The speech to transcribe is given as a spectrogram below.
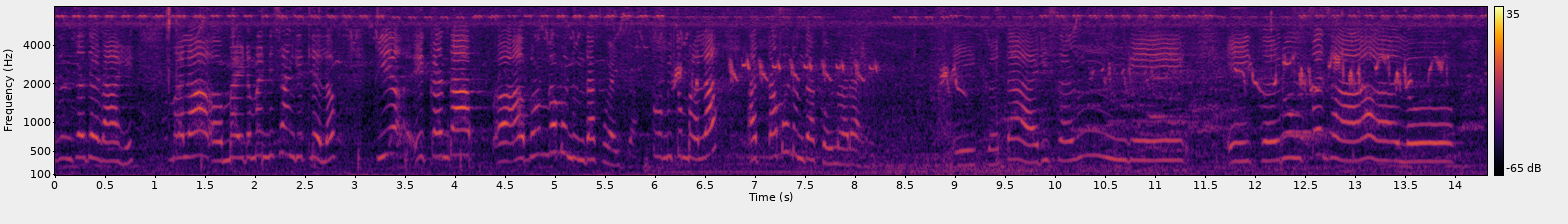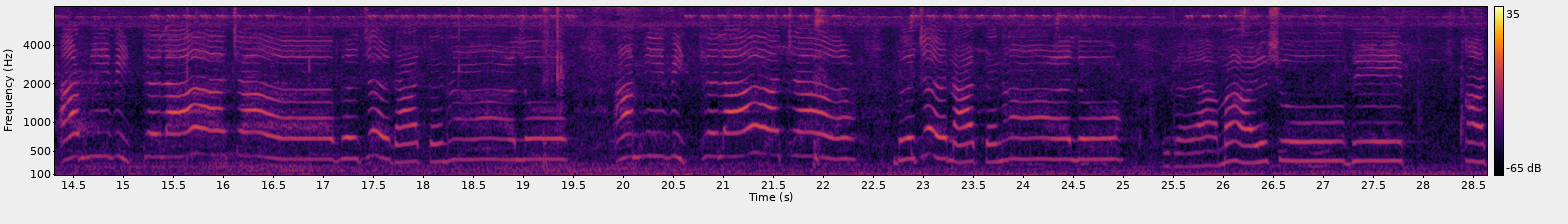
गीताचा धडा आहे. मला मॅडमांनी सांगितलेलं की एखादा अभंग म्हणून दाखवायचा. तो मी तुम्हाला आत्ता म्हणून दाखवणार आहे. एक तारी संगे एक रूप झालो. आम्ही विठ्ठलाच्या भजनात नालो आम्ही विठ्ठलाच्या भजनात नालो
